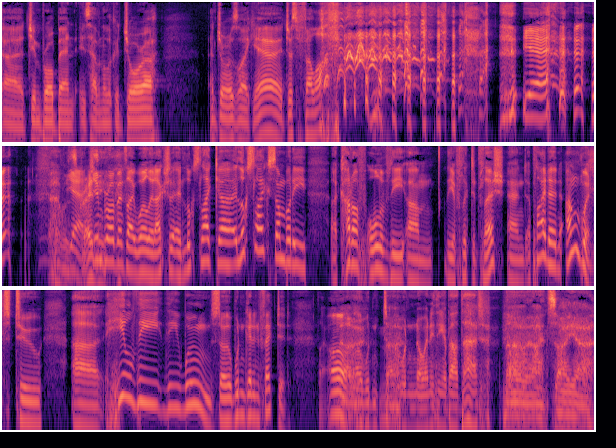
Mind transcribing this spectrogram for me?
uh, Jim Broadbent is having a look at Jorah, and Jorah's like, "Yeah, it just fell off." yeah. that was Yeah. crazy. Jim Broadbent's like, well, it actually it looks like uh, it looks like somebody uh, cut off all of the um, the afflicted flesh and applied an unguent to uh, heal the the wounds so it wouldn't get infected. Like, oh, I wouldn't I wouldn't know anything about that. no, I, I, uh,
